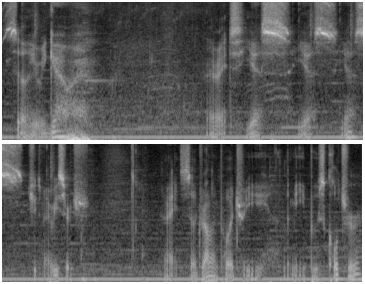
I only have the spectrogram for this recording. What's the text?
So here we go. All right. Yes. Yes. Yes. Choose my research. Alright, so drama and poetry. Let me boost culture.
